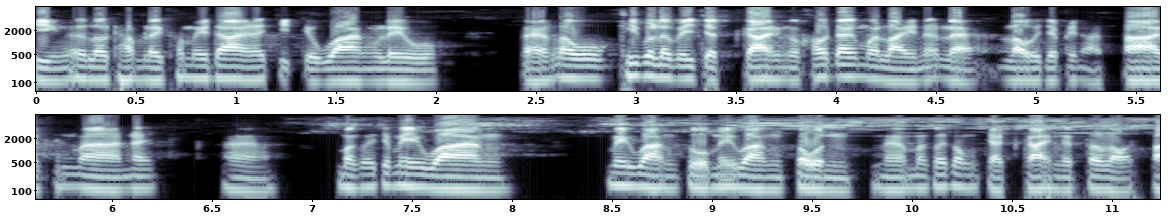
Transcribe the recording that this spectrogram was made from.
ริงๆเออเราทำอะไรเขาไม่ได้นะจิตจะวางเร็ว แต่เราคิดว่าเราไปจัดการกับเขาได้เมื่อไหร่นั่นแหละ เราจะเป็นอัตตาขึ้นมานะอ่า มันก็จะไม่วาง ไม่วางตัวไม่วางตนนะมันก็ต้องจัดการกันตลอดไป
